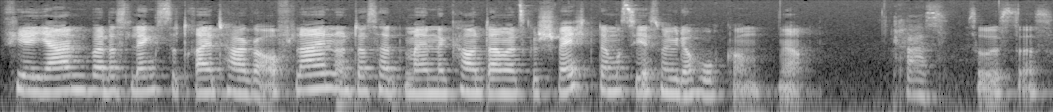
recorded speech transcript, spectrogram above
vier Jahren war das längste drei Tage offline und das hat meinen Account damals geschwächt. Da musste ich erstmal wieder hochkommen. Ja. Krass. So ist das.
